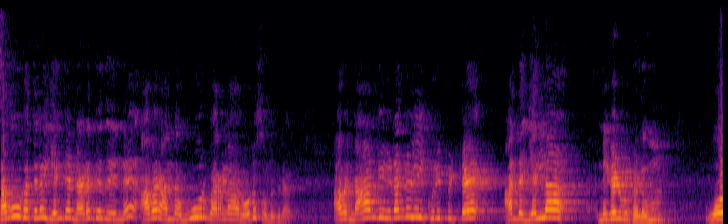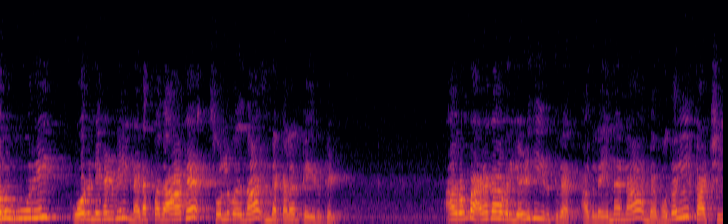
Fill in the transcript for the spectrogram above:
சமூகத்தில் எங்கே நடந்ததுன்னு அவர் அந்த ஊர் வரலாறோடு சொல்லுகிறார். அவர் நான்கு இடங்களில் குறிப்பிட்ட அந்த எல்லா நிகழ்வுகளும் ஒரு ஊரில் ஒரு நிகழ்வில் நடப்பதாக சொல்லுவது தான் இந்த கலர்கயிறுகள் அது ரொம்ப அழகாக அவர் எழுதியிருக்கிறார். அதில் என்னென்னா அந்த முதல் காட்சி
